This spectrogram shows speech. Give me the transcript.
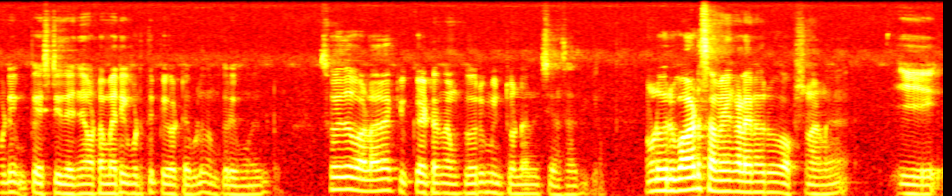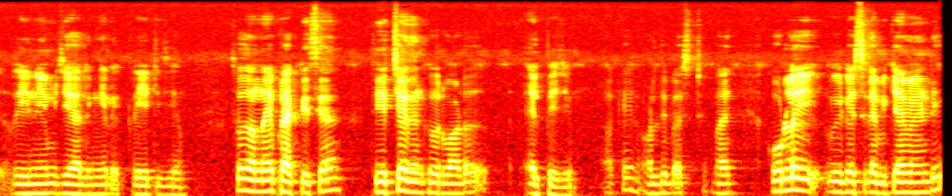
ഇവിടെയും പേസ്റ്റ് ചെയ്ത് കഴിഞ്ഞാൽ ഓട്ടോമാറ്റിക് ഇവിടുത്തെ പ്യൂർ ടേബിൾ നമുക്ക് റിമൂവ് ചെയ്ത് കിട്ടും. സോ ഇത് വളരെ ക്വിക്കായിട്ട് നമുക്ക് ഒരു മിനിറ്റ് കൊണ്ട് തന്നെ ചെയ്യാൻ സാധിക്കും. നമ്മൾ ഒരുപാട് സമയം കളയുന്ന ഒരു ഓപ്ഷനാണ് ഈ റീനെയിം ചെയ്യുക അല്ലെങ്കിൽ ക്രിയേറ്റ് ചെയ്യാം സോ ഇത് നന്നായി പ്രാക്ടീസ് ചെയ്യുക. തീർച്ചയായും നിങ്ങൾക്ക് ഒരുപാട് ഹെൽപ്പ് ചെയ്യും. Okay all the best bye കൂടുതൽ വീഡിയോസ് ലഭിക്കാൻ വേണ്ടി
